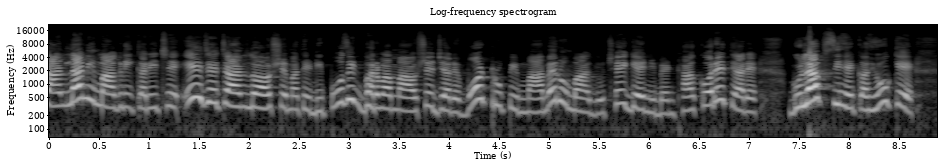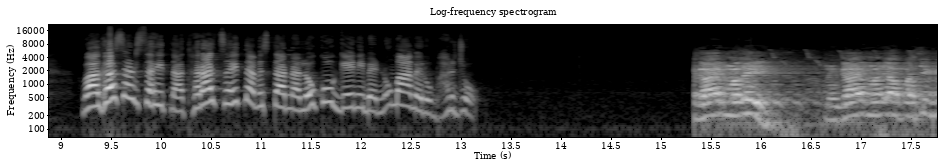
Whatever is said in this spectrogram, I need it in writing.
ચાંદલાની માગણી કરી છે. એ જે ચાંદલો આવશે, એમાંથી ડિપોઝિટ ભરવામાં આવશે. જ્યારે વોટ રૂપી મામેરું માગ્યું છે, ગેનીબેન ઠાકોરે, ત્યારે ગુલાબસિંહે કહ્યું કે, વાઘાસણ સહિતના, થરાદ સહિતના વિસ્તારના લોકો ગેનીબેનનું મામેરું ભરજો. ગાય મળી ગાય મળ્યા પછી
